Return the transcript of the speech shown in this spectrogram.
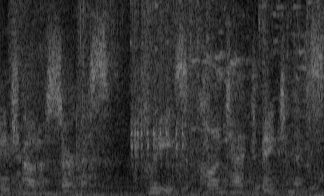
range out of service. Please contact maintenance.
